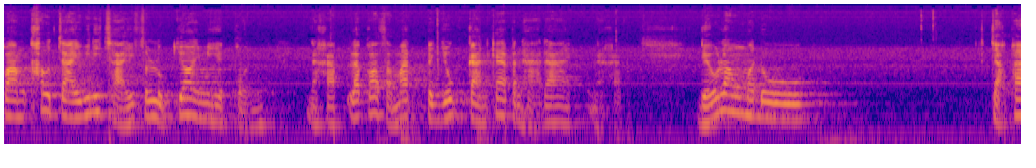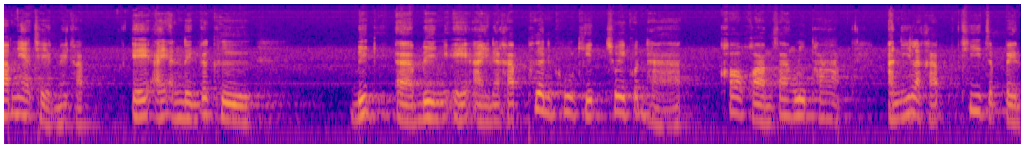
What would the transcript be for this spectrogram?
ความเข้าใจวินิจฉัยสรุปย่อยมีเหตุผลนะครับ แล้วก็สามารถประยุกต์การแก้ปัญหาได้นะครับ เดี๋ยวเรามาดู จากภาพเนี่ยเห็นไหมครับ AI อันหนึงก็คือ Big เอ่อ Bing AI นะครับ เพื่อนคู่คิดช่วยค้นหาข้อความสร้างรูปภาพ อันนี้แหละครับที่จะเป็น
